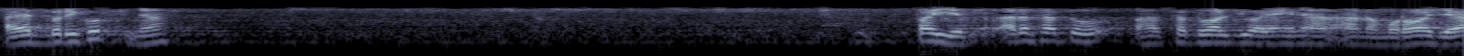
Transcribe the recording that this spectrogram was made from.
Ayat berikutnya. Baik, ada satu satu hal juga yang ini anak muroja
